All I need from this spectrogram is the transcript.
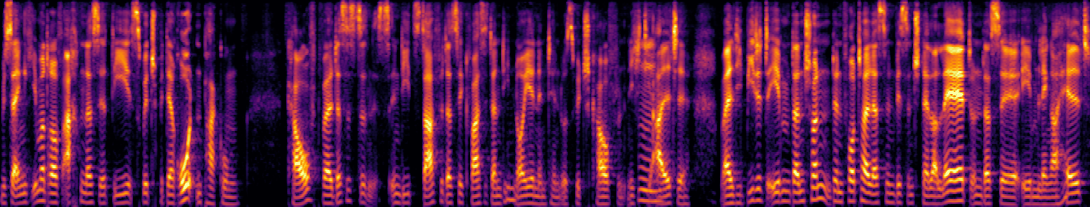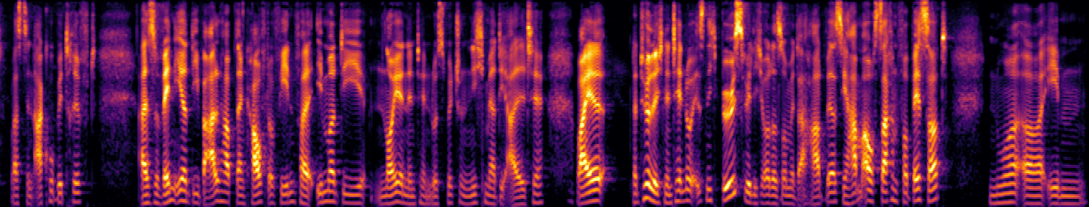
müsst ihr eigentlich immer darauf achten, dass ihr die Switch mit der roten Packung kauft, weil das ist das Indiz dafür, dass ihr quasi dann die neue Nintendo Switch kauft und nicht mhm. die alte. Weil die bietet eben dann schon den Vorteil, dass sie ein bisschen schneller lädt und dass sie eben länger hält, was den Akku betrifft. Also wenn ihr die Wahl habt, dann kauft auf jeden Fall immer die neue Nintendo Switch und nicht mehr die alte, weil natürlich, Nintendo ist nicht böswillig oder so mit der Hardware. Sie haben auch Sachen verbessert, nur äh, eben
